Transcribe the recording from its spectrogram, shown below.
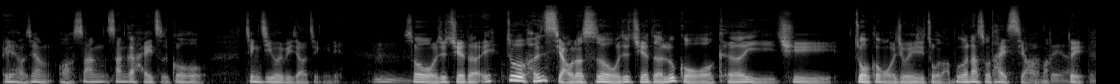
哎，好像哇，三三个孩子过后，经济会比较紧一点。嗯，所以我就觉得，哎，就很小的时候，我就觉得，如果我可以去做工，我就会去做了。不过那时候太小了嘛，哦对啊对对，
